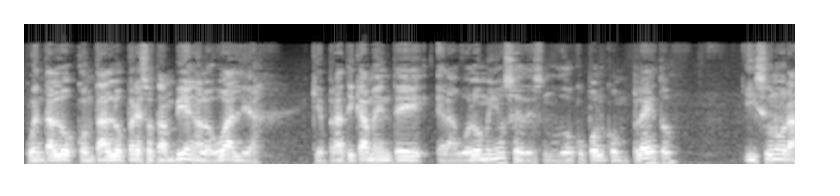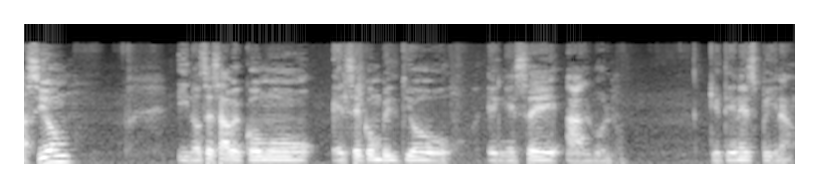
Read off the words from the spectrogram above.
cuentan los, contar los presos también a los guardias que prácticamente el abuelo mío se desnudó por completo, hizo una oración y no se sabe cómo él se convirtió en ese árbol que tiene espina.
